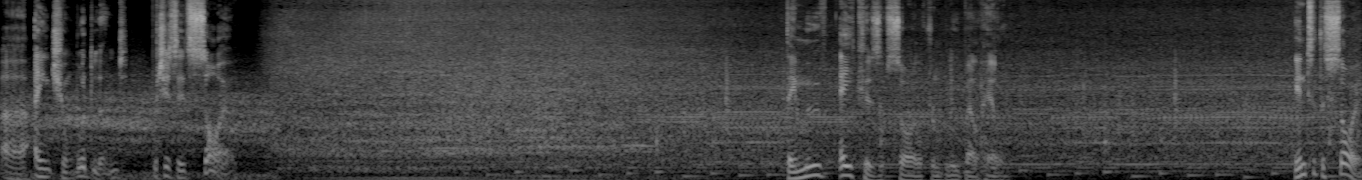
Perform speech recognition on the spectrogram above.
uh, ancient woodland, which is its soil. They move acres of soil from Bluebell Hill. Into the soil,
